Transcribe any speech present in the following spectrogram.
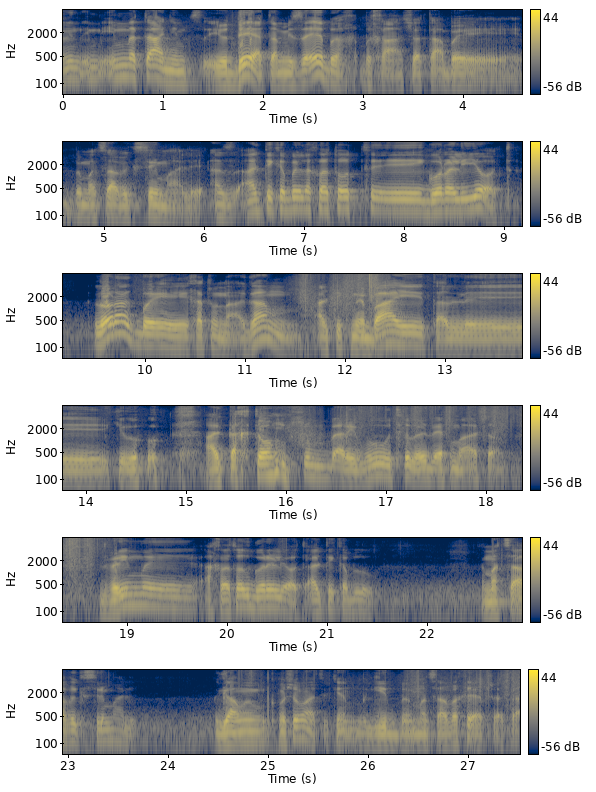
אם, אם אתה נמצא, יודע, אתה מזהה בך, בך שאתה ב, במצב אקסטרימלי, אז אל תקבל החלטות אה, גורליות. לא רק בחתונה, גם אל תקנה בית, על, אה, כאילו, אל תחתום שום ערבות, לא יודע מה שם. דברים, אה, החלטות גורליות, אל תקבלו. מצב אקסטרימלי. גם, אם, כמו שאמרתי, כן, נגיד במצב אחר, שאתה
